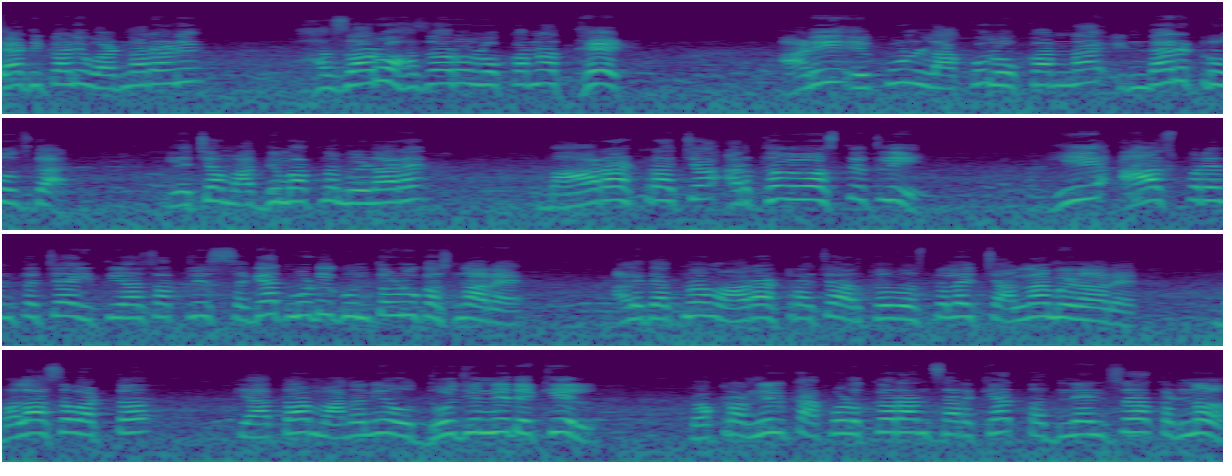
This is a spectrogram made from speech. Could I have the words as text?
या ठिकाणी वाढणार आणि हजारो हजारो लोकांना थेट आणि एकूण लाखो लोकांना इनडायरेक्ट रोजगार याच्या माध्यमातून मिळणार आहे. महाराष्ट्राच्या अर्थव्यवस्थेतली ही आजपर्यंतच्या इतिहासातली सगळ्यात मोठी गुंतवणूक असणार आहे आणि त्यातनं महाराष्ट्राच्या अर्थव्यवस्थेला चालना मिळणार आहे. मला असं वाटतं की आता माननीय उद्योजींनी देखील डॉक्टर अनिल काकोडकरांसारख्या तज्ज्ञांच्याकडनं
